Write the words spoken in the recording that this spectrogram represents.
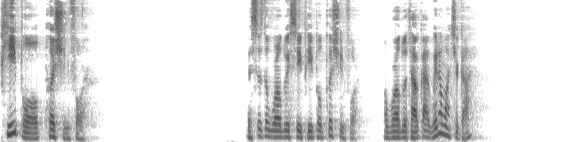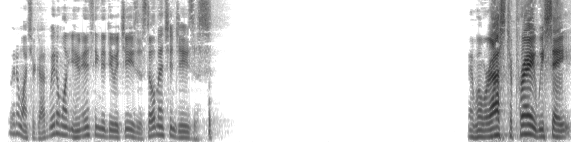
people pushing for. This is the world we see people pushing for. A world without God. We don't want your God. We don't want your God. We don't want you anything to do with Jesus. Don't mention Jesus. And when we're asked to pray, we say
